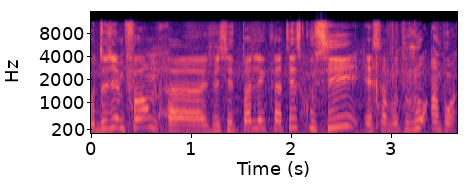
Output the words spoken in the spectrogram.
Bon, deuxième forme, euh, je vais essayer de pas de l'éclater ce coup-ci et ça vaut toujours un point.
